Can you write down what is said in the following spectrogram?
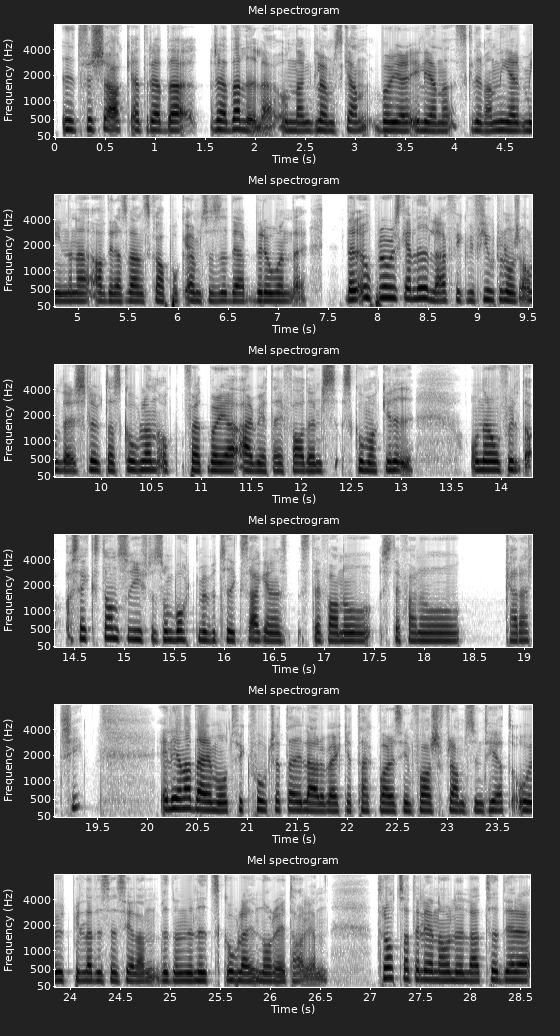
I ett försök att rädda, rädda Lila undan glömskan börjar Elena skriva ner minnena av deras vänskap och ömsesidiga beroende. Den upproriska Lila fick vid 14 års ålder sluta skolan och för att börja arbeta i faderns skomakeri. Och när hon fyllt 16 så giftes hon bort med butiksägaren Stefano, Stefano Caracci. Elena däremot fick fortsätta i läroverket tack vare sin fars framsynthet och utbildade sig sedan vid en elitskola i norra Italien. Trots att Elena och Lila tidigare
